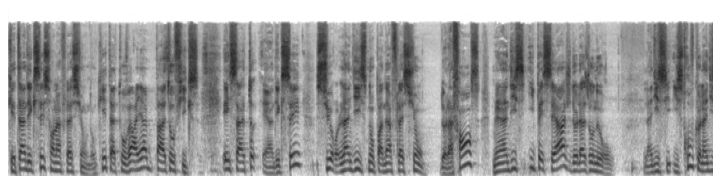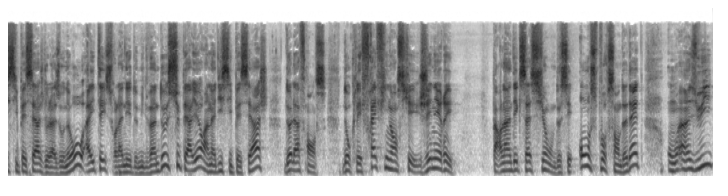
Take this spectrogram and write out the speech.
qui est indexée sur l'inflation, donc qui est à taux variable, pas à taux fixe. Et ça est indexé sur l'indice, non pas d'inflation de la France, mais l'indice IPCH de la zone euro. Il se trouve que l'indice IPCH de la zone euro a été sur l'année 2022 supérieur à l'indice IPCH de la France. Donc les frais financiers générés par l'indexation de ces 11% de dette ont induit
